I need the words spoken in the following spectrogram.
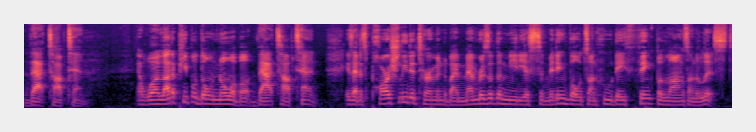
That top 10. And what a lot of people don't know about that top 10 is that it's partially determined by members of the media submitting votes on who they think belongs on the list.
